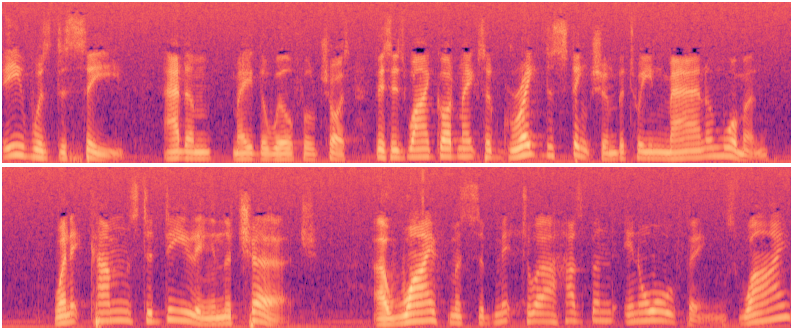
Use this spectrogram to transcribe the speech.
Eve was deceived. Adam made the willful choice. This is why God makes a great distinction between man and woman when it comes to dealing in the church. A wife must submit to her husband in all things. Why?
